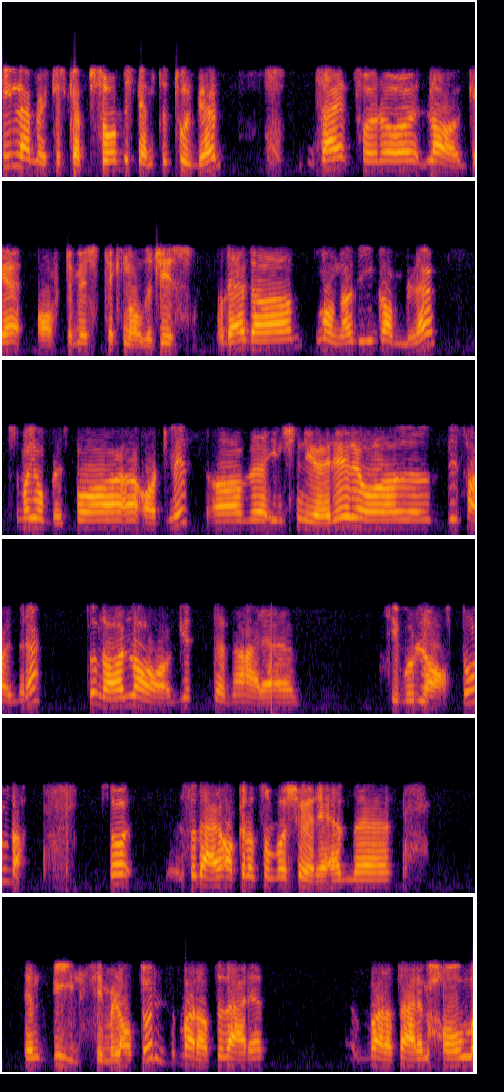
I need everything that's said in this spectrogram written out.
til America's Cup, så bestemte Torbjørn seg for å lage Artemis Technologies. Og det er da mange av de gamle som har jobbet på Artemis, av ingeniører og designere, som da har laget denne her simulatoren, da. Så, så det er jo akkurat som å kjøre en, eh, en bilsimulator, bare at det er et at det er en halv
